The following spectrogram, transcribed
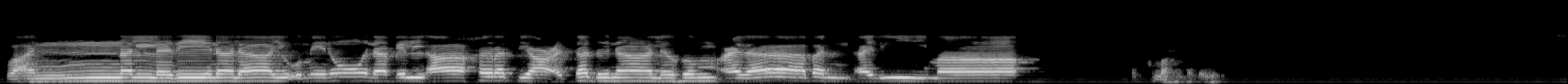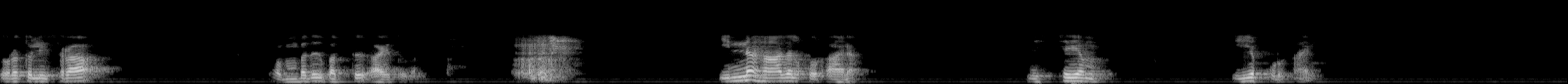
وأن الذين لا يؤمنون بالآخرة أعتدنا لهم عذابا أليما الله أكبر. സൂറത്തുൽ ഇസ്ര ഒമ്പത് പത്ത് ആയത്തുകൾ ഇന്ന ഹാദൽ ഖുർആന നിശ്ചയം ഈ ഖുർആൻ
